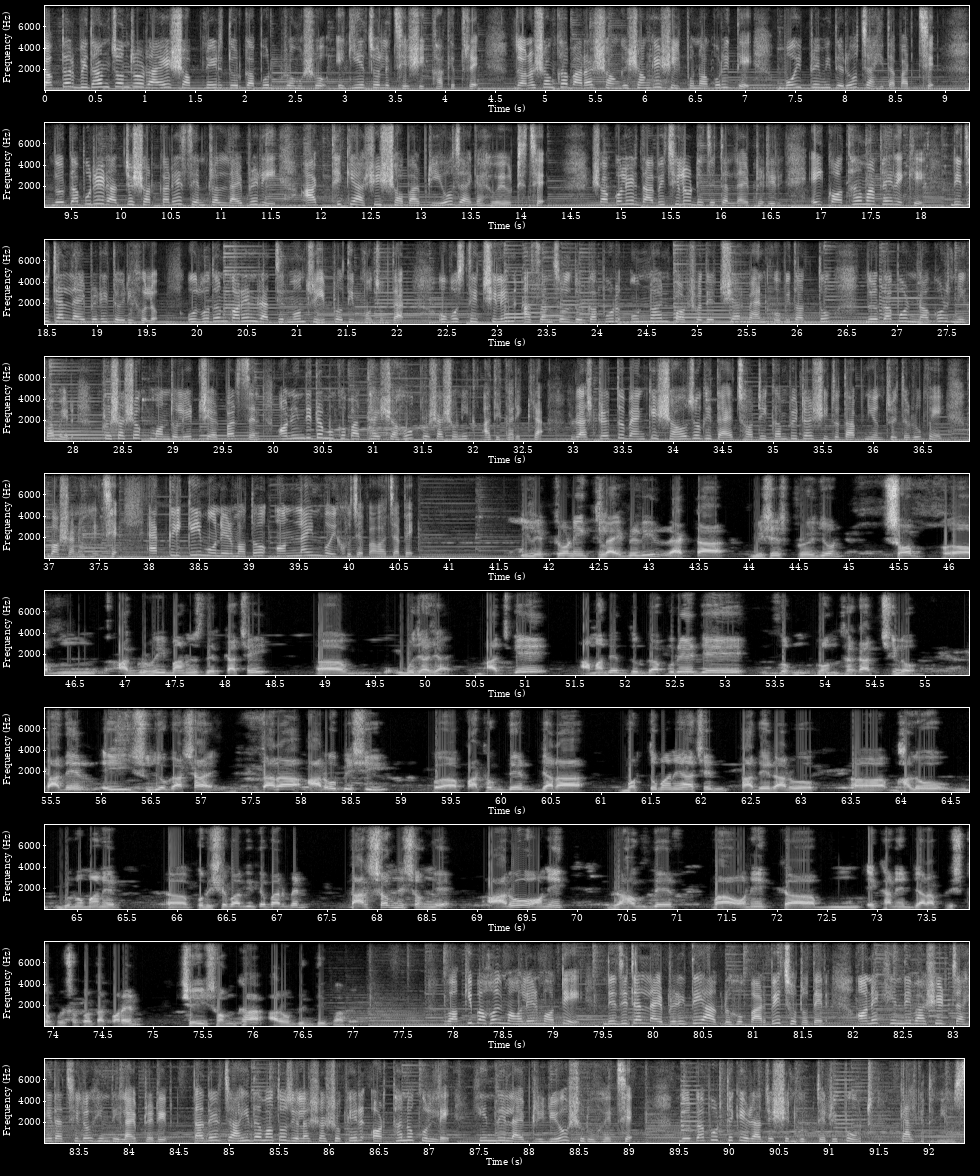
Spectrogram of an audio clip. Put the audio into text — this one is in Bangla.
ডক্টর বিধানচন্দ্র রায়ের স্বপ্নের দুর্গাপুর ক্রমশ এগিয়ে চলেছে শিক্ষাক্ষেত্রে। জনসংখ্যা বাড়ার সঙ্গে সঙ্গে শিল্পনগরীতে বইপ্রেমীদেরও চাহিদা বাড়ছে। দুর্গাপুরে রাজ্য সরকারের সেন্ট্রাল লাইব্রেরি আট থেকে আশি সবার প্রিয় জায়গা হয়ে উঠেছে। সকলের দাবি ছিল ডিজিটাল লাইব্রেরির। এই কথা মাথায় রেখে ডিজিটাল লাইব্রেরি তৈরি হলো। উদ্বোধন করেন রাজ্যের মন্ত্রী প্রদীপ মজুমদার। উপস্থিত ছিলেন আসানসোল দুর্গাপুর উন্নয়ন পর্ষদের চেয়ারম্যান কবি দত্ত দুর্গাপুর নগর নিগমের প্রশাসক মণ্ডলীর চেয়ারপারসন অনিন্দিতা মুখোপাধ্যায় সহ প্রশাসনিক আধিকারিকরা। রাষ্ট্রায়ত্ত ব্যাংকের সহযোগিতায় ছটি কম্পিউটার শীততাপ নিয়ন্ত্রিত রূপে বসানো হয়েছে। এক ক্লিকেই মনের মতো অনলাইন বই খুঁজে পাওয়া যাবে। ইলেকট্রনিক লাইব্রেরির একটা বিশেষ প্রয়োজন। সব আগ্রহী মানুষদের কাছেই বোঝা যায়। আজকে আমাদের দুর্গাপুরে যে গ্রন্থ- গ্রন্থাগার ছিল, তাদের এই সুযোগ আসায় তারা আরও বেশি পাঠকদের যারা বর্তমানে আছেন, তাদের আরও ভালো গুণমানের পরিষেবা দিতে পারবেন। তার সঙ্গে সঙ্গে আরও অনেক গ্রাহকদের বা অনেক এখানে যারা পৃষ্ঠপোষকতা করেন, সেই সংখ্যা আরও বৃদ্ধি পাবে। ওয়াকিবহল মহলের মতে, ডিজিটাল লাইব্রেরিতে আগ্রহ বাড়বে ছোটদের। অনেক হিন্দিভাষীর চাহিদা ছিল হিন্দি লাইব্রেরির। তাদের চাহিদা মতো জেলা শাসকের অর্থানুকূল্যে হিন্দি লাইব্রেরিও শুরু হয়েছে। দুর্গাপুর থেকে রাজেশ সেনগুপ্তের রিপোর্ট, ক্যালকাটা নিউজ।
